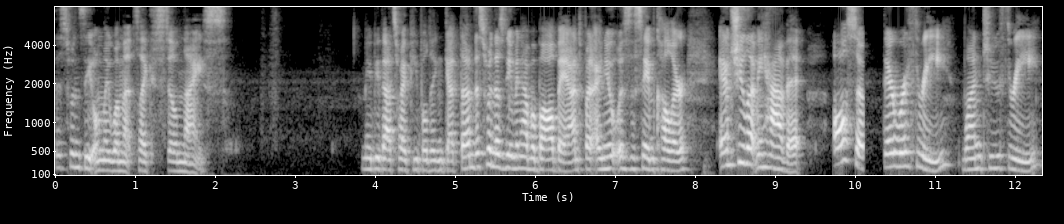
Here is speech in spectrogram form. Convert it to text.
this one's the only one that's like still nice. Maybe that's why people didn't get them. This one doesn't even have a ball band, but I knew it was the same color and she let me have it. Also, there were three, one, two, three,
